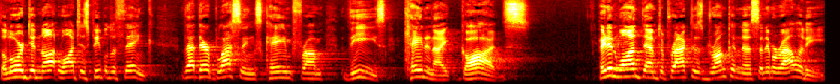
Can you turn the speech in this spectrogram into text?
The Lord did not want his people to think that their blessings came from these Canaanite gods. He didn't want them to practice drunkenness and immorality.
